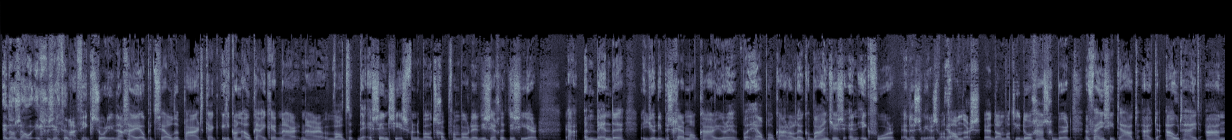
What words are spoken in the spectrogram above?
En dan zou ik gezegd hebben... Maar Vic, sorry, dan ga je op hetzelfde paard. Kijk, je kan ook kijken naar, naar wat de essentie is van de boodschap van Baudet. Die zegt, het is hier ja, een bende. Jullie beschermen elkaar, jullie helpen elkaar aan leuke baantjes. En ik voer, en dat is weer eens wat anders eh, dan wat hier doorgaans gebeurt... een fijn citaat uit de oudheid aan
